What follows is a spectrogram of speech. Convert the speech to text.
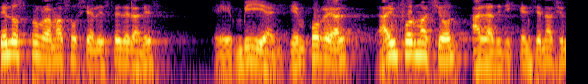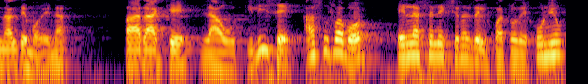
de los programas sociales federales envía en tiempo real la información a la dirigencia nacional de Morena para que la utilice a su favor en las elecciones del 4 de junio,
